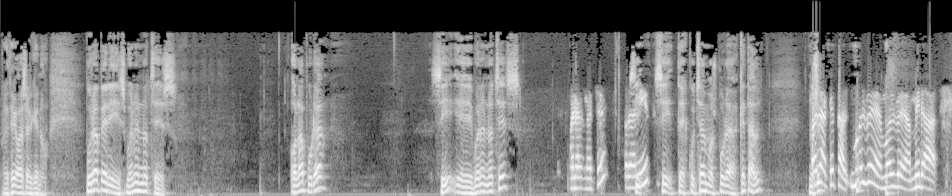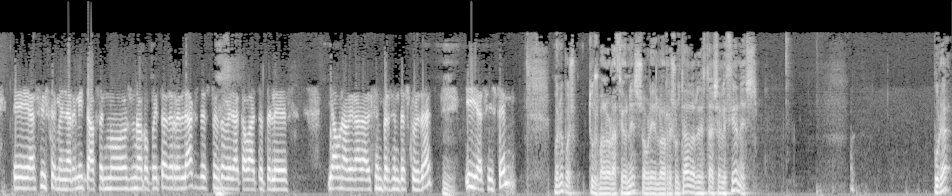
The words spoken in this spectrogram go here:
Parece que va a ser que no. Pura Peris, buenas noches. Hola, Pura. Sí, eh, buenas noches. Buenas noches, para sí. Sí, te escuchamos, Pura. ¿Qué tal? No Hola, sé... què tal? Molt bé, molt bé. Mira, eh, així estem en l'ermita, fem-nos una copeta de relax després d'haver acabat totes les ya una vegada al 100% escrutat mm. y así estem. Bueno, pues tus valoraciones sobre los resultados de estas elecciones. ¿Pura?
